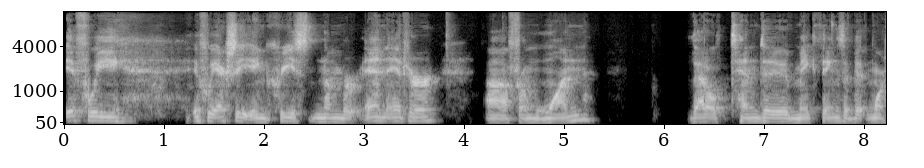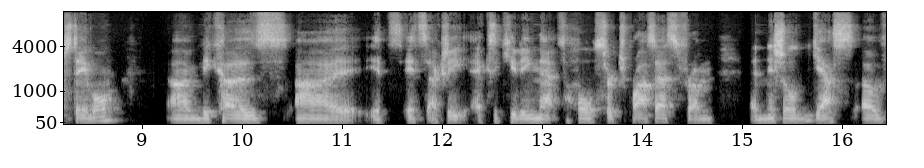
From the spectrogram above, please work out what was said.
If we, if we actually increase number n iter uh, from one, that'll tend to make things a bit more stable um, because uh, it's it's actually executing that whole search process from initial guess of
